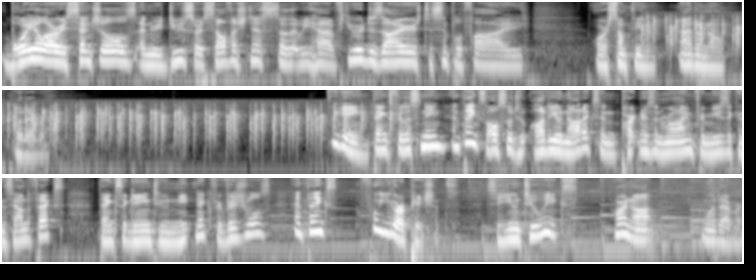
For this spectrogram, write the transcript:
boil our essentials, and reduce our selfishness so that we have fewer desires to simplify or something. I don't know, whatever. Again, thanks for listening, and thanks also to Audionautix and Partners in Rhyme for music and sound effects. Thanks again to Neatnik for visuals, and thanks for your patience. See you in two weeks, or not, whatever.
